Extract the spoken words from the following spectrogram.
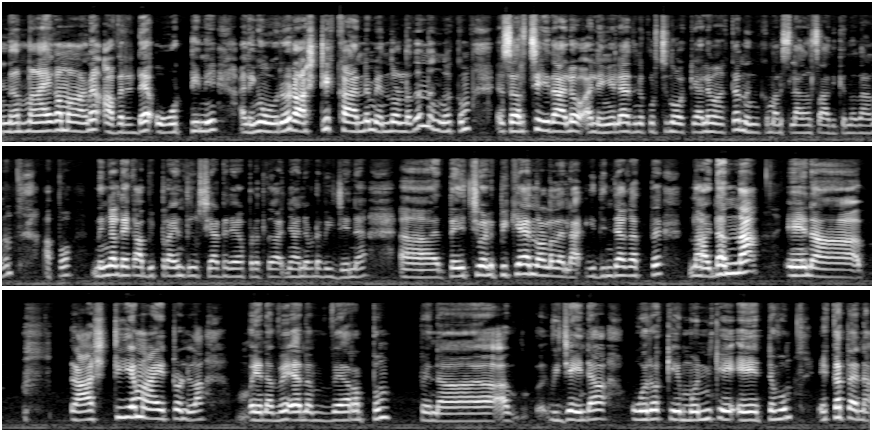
നിർണായകമാണ് അവരുടെ വോട്ടിന് അല്ലെങ്കിൽ ഓരോ രാഷ്ട്രീയക്കാരനും എന്നുള്ളത് നിങ്ങൾക്കും സെർച്ച് ചെയ്താലോ അല്ലെങ്കിൽ അതിനെക്കുറിച്ച് നോക്കിയാലും ഒക്കെ നിങ്ങൾക്ക് മനസ്സിലാകാൻ സാധിക്കുന്നതാണ്. അപ്പോൾ നിങ്ങളുടെയൊക്കെ അഭിപ്രായം തീർച്ചയായിട്ടും രേഖപ്പെടുത്തുക. ഞാനിവിടെ വിജയനെ തേച്ചു വെളുപ്പിക്കുക എന്നുള്ളതല്ല ഇതിന്റെ അകത്ത് നടന്ന രാഷ്ട്രീയമായിട്ടുള്ള പിന്നെ വെറുപ്പും പിന്നെ വിജയിന്റെ ഓരോ കെ മുൻ കേ ഏറ്റവും ഒക്കെ തന്നെ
